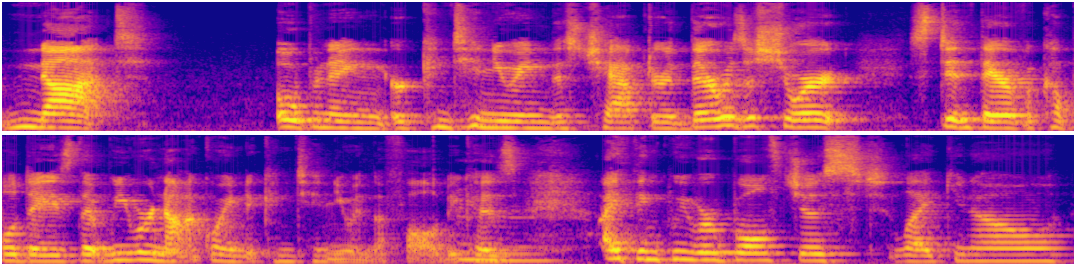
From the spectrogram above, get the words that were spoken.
not opening or continuing this chapter. There was a short stint there of a couple days that we were not going to continue in the fall because mm-hmm. I think we were both just like, you know,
